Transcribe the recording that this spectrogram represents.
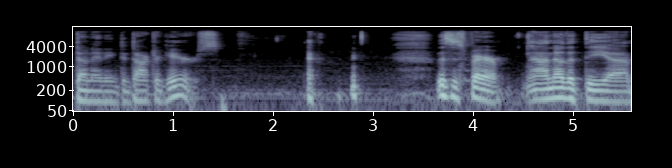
Donating to Dr. Gears. this is fair. I know that the uh,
